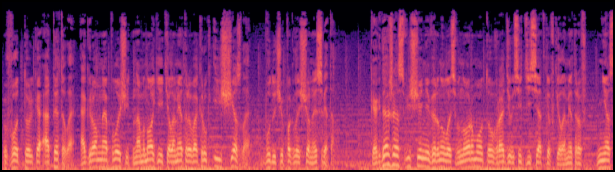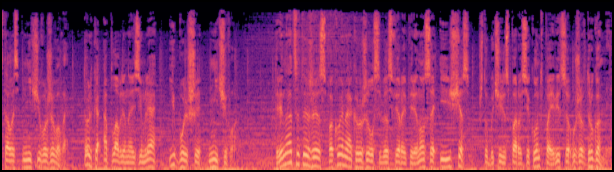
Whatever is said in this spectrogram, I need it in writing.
Вот только от этого огромная площадь на многие километры вокруг исчезла, будучи поглощенной светом. Когда же освещение вернулось в норму, то в радиусе десятков километров не осталось ничего живого. только оплавленная земля и больше ничего. Тринадцатый же спокойно окружил себя сферой переноса и исчез, чтобы через пару секунд появиться уже в другом мире.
